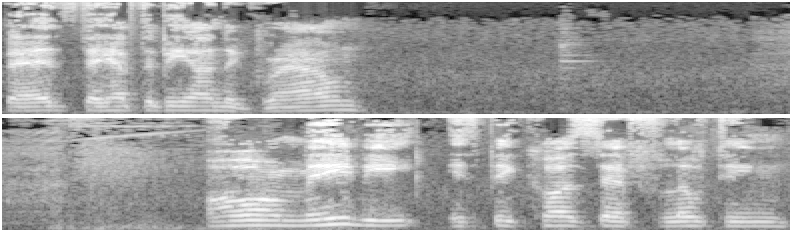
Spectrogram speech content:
beds, they have to be on the ground? Or maybe it's because they're floating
